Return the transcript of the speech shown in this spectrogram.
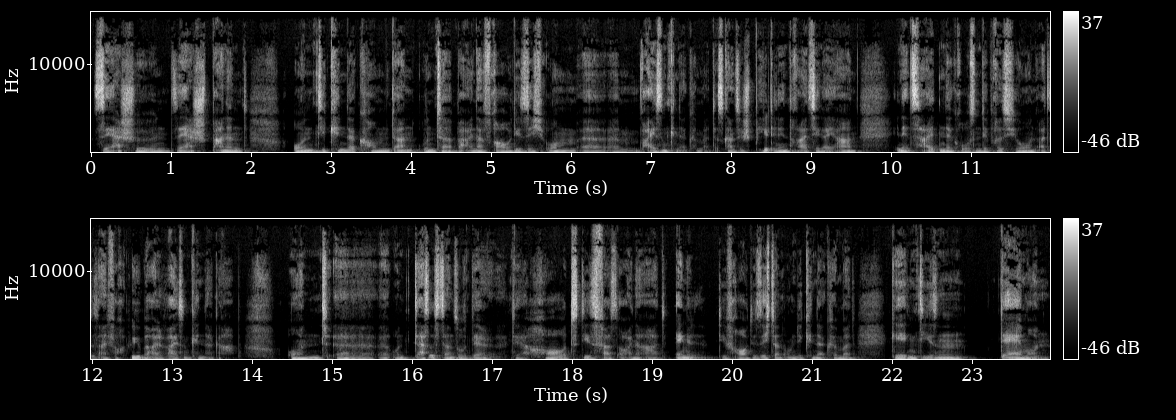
sehr schön, sehr spannend und die Kinder kommen dann unter bei einer Frau, die sich um äh, ähm, Waisenkinder kümmert. Das Ganze spielt in den 30er Jahren, in den Zeiten der großen Depression, als es einfach überall Waisenkinder gab. Und, äh, äh, und das ist dann so der, der Hort, die ist fast auch eine Art Engel, die Frau, die sich dann um die Kinder kümmert, gegen diesen Dämon,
